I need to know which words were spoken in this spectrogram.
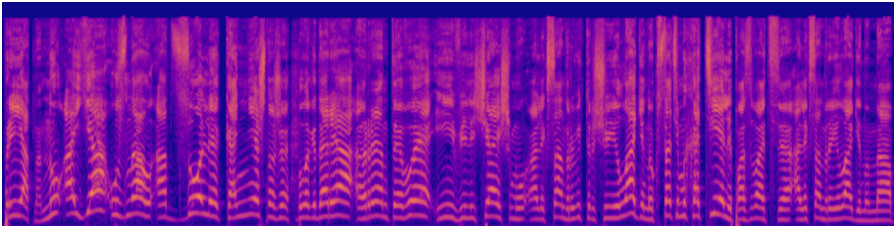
приятно. Ну, а я узнал от Золи, конечно же, благодаря РЕН-ТВ и величайшему Александру Викторовичу Елагину. Кстати, мы хотели позвать э, Александра Елагина на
